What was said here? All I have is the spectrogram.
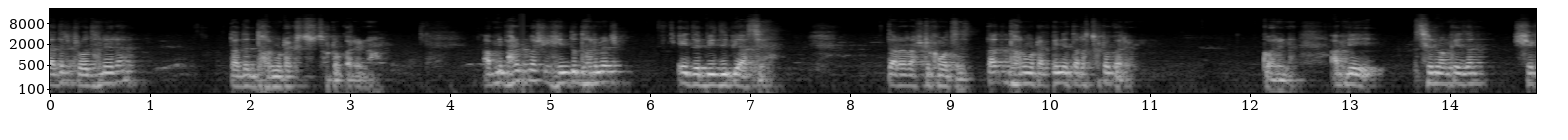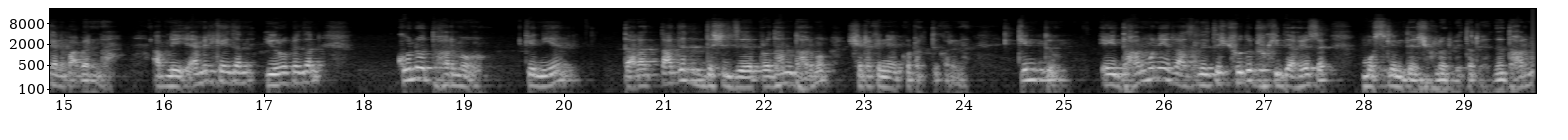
তাদের প্রধানেরা তাদের ধর্মটাকে ছোট করে না। আপনি ভারতবর্ষে হিন্দু ধর্মের এই যে বিজেপি আছে, তারা রাষ্ট্র ক্ষমতা তাদের ধর্মটাকে নিয়ে তারা ছোট করে করে না। আপনি শ্রীলঙ্কায় যান, সেখানে পাবেন না। আপনি আমেরিকায় যান, ইউরোপে যান, কোনো ধর্মকে নিয়ে তারা তাদের দেশের যে প্রধান ধর্ম সেটাকে নিয়ে কটূক্তি করে না। কিন্তু এই ধর্ম নিয়ে রাজনীতি শুধু ঢুকিয়ে দেওয়া হয়েছে মুসলিম দেশগুলোর ভিতরে, যে ধর্ম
